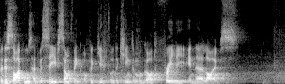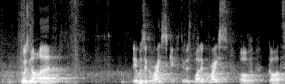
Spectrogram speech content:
The disciples had received something of the gift of the kingdom of God freely in their lives. It was not earned, it was a grace gift. It was by the grace of God.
